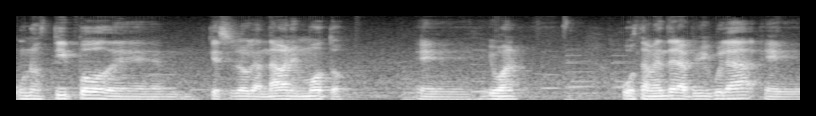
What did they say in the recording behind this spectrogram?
unos tipos de, qué sé yo, que andaban en moto. Eh, y bueno, justamente la película eh,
